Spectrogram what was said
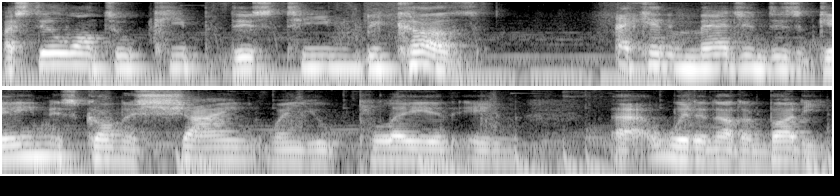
I still want to keep this team because I can imagine this game is gonna shine when you play it in uh, with another buddy.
